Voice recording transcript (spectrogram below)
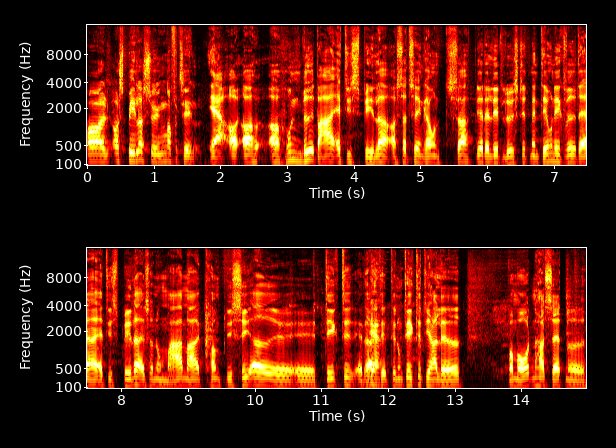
og, og spille og synge og fortælle. Ja, og, og, og hun ved bare, at de spiller, og så tænker hun, så bliver det lidt lystigt. Men det, hun ikke ved, det er, at de spiller altså nogle meget, meget komplicerede øh, øh, digte. Eller, ja. det, det er nogle digte, de har lavet, hvor Morten har sat noget...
